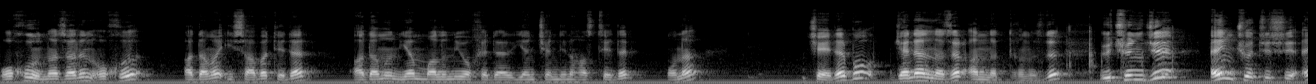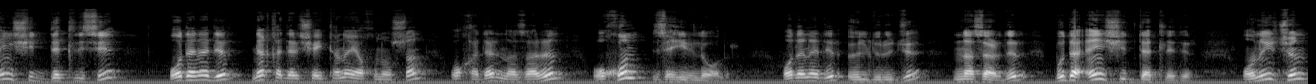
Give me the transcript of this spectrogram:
oku, nazarın oku adama isabet eder. Adamın yen malını yok eder, yen kendini hasta eder. Ona şey eder. Bu genel nazar anlattığımızdır. Üçüncü, en kötüsü, en şiddetlisi o da nedir? Ne kadar şeytana yakın olsan o kadar nazarın okun zehirli olur. O da nedir? Öldürücü nazardır. Bu da en şiddetlidir. Onun için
